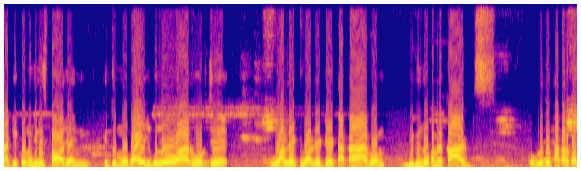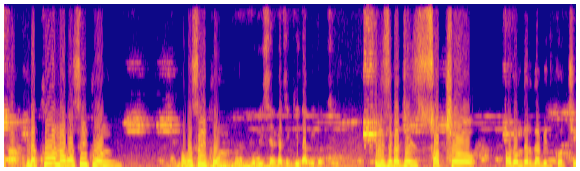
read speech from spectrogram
নাকি কোনো জিনিস পাওয়া যায়নি। কিন্তু মোবাইলগুলো আর ওর যে ওয়ালেট ওয়ালেটে টাকা এবং বিভিন্ন রকমের কার্ডস ওগুলো তো থাকার কথা। এটা খুন অবশ্যই খুন। অবশ্যই খুন। মানে পুলিশের কাছে কি দাবি করছে পুলিশের কাছে স্বচ্ছ তদন্তের দাবি করছি।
